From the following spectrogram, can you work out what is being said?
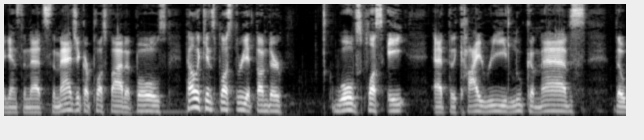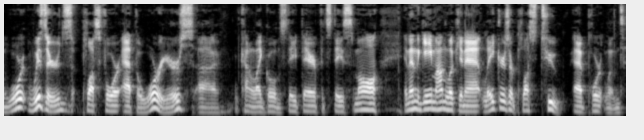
against the Nets. The Magic are plus five at Bulls. Pelicans plus three at Thunder. Wolves plus eight at the Kyrie Luca Mavs. The War- Wizards plus four at the Warriors. Uh, kind of like Golden State there if it stays small. And then the game I'm looking at, Lakers are plus two at Portland.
